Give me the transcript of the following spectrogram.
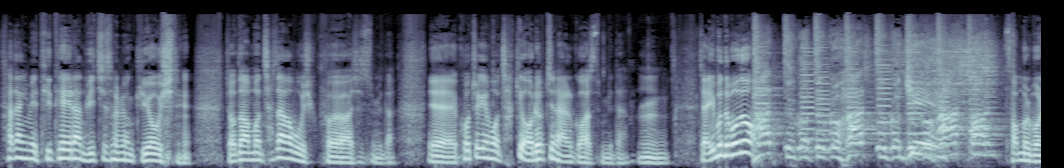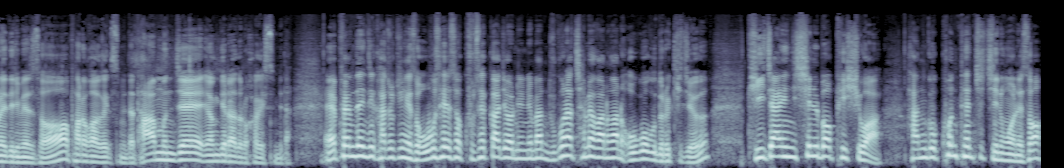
사장님의 디테일한 위치 설명 귀여우시네. 저도 한번 찾아가 보고 싶어요. 하셨습니다. 예, 그쪽에 뭐 찾기 어렵진 않을 것 같습니다. 음. 자, 이분들 모두 선물 보내드리면서 바로 가겠습니다. 다음 문제 연결하도록 하겠습니다. FM댕진 가족 중에서 5세에서 9세까지 어린이만 누구나 참여 가능한 559 노래 퀴즈. 디자인 실버 PC와 한국 콘텐츠 진흥원에서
